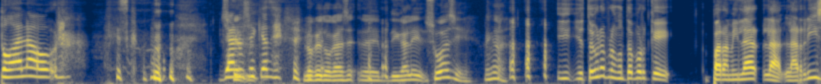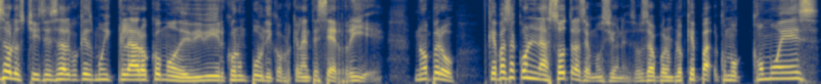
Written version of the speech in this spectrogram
Toda la obra es como, ya que no sé qué hacer. Lo que toca es, eh, dígale, súbase, venga. Y yo tengo una pregunta porque para mí la, la- la risa o los chistes es algo que es muy claro como de vivir con un público, porque la gente se ríe. No, pero ¿qué pasa con las otras emociones? O sea, por ejemplo, ¿qué como, ¿cómo es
